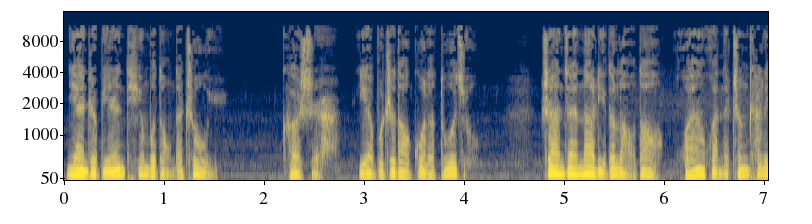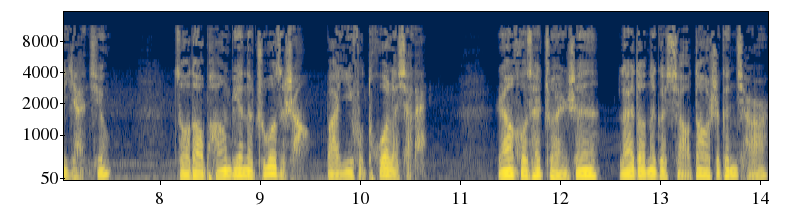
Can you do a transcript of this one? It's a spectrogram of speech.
念着别人听不懂的咒语。可是也不知道过了多久，站在那里的老道缓缓的睁开了眼睛，走到旁边的桌子上，把衣服脱了下来，然后才转身来到那个小道士跟前儿。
